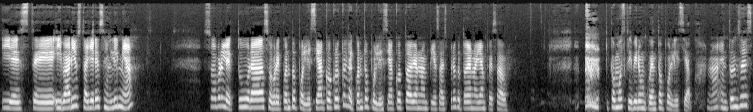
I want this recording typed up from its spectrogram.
Y este, y varios talleres en línea sobre lectura, sobre cuento policíaco. Creo que el de cuento policíaco todavía no empieza. Espero que todavía no haya empezado. Cómo escribir un cuento policíaco, ¿no? Entonces,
